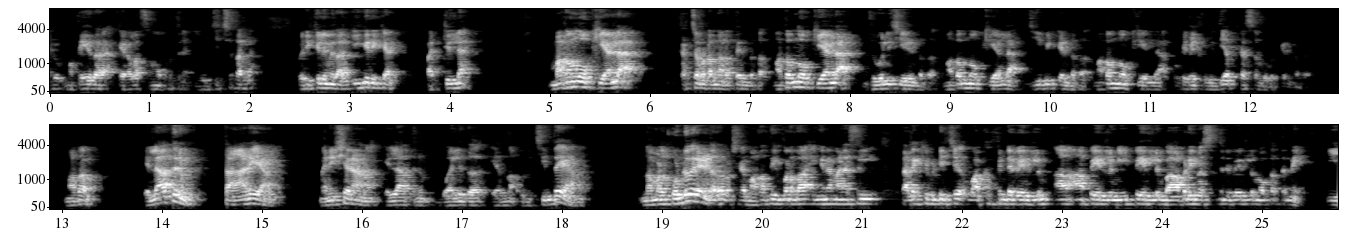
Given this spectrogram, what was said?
ഒരു മതേതര കേരള സമൂഹത്തിന് യോജിച്ചതല്ല. ഒരിക്കലും ഇത് അംഗീകരിക്കാൻ പറ്റില്ല. മതം നോക്കിയല്ല. കച്ചവടം നടത്തേണ്ടത് മതം നോക്കിയല്ല ജോലി ചെയ്യേണ്ടത് മതം നോക്കിയല്ല ജീവിക്കേണ്ടത് മതം നോക്കിയല്ല കുട്ടികൾക്ക് വിദ്യാഭ്യാസം കൊടുക്കേണ്ടത്. മതം എല്ലാത്തിനും താഴെയാണ് മനുഷ്യരാണ് എല്ലാത്തിനും വലുത് എന്ന ഒരു ചിന്തയാണ് നമ്മൾ കൊണ്ടുവരേണ്ടത്. പക്ഷെ മതതീവ്രത ഇങ്ങനെ മനസ്സിൽ തലയ്ക്ക് പിടിച്ച് വഖഫിന്റെ പേരിലും ആ പേരിലും ഈ പേരിലും ബാബറി മസ്ജിദിന്റെ പേരിലും ഒക്കെ തന്നെ ഈ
